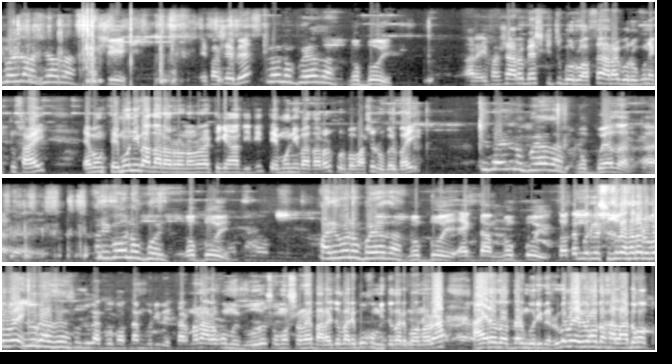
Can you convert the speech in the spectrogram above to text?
ইবে এই যে আশি এই পাশে নব্বই হাজার। নব্বই। আর এই পাশে আরও বেশ কিছু গরু আছে আর গরুগুন একটু চাই। এবং তেমনি বাজারের ওনারা ঠিকানা দিদি তেমনি বাজারের পূর্ব পাশে রুবেল ভাই। নব্বই হাজার? নব্বই হাজার নব্বই। ইবেও নব্বই হাজার নব্বই একদম নব্বই দরদাম করবে সুযোগ আছে না রুবল ভাই? সুযোগ আছে। সুযোগ আছে দরদাম করিবে তার মানে আরও কমিব সমস্যা নাই বাড়াইতে পারিব কমিতে পারব ওনারা আয়রা দরদাম করিবে রুবল ভাই কত খালাবে কত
